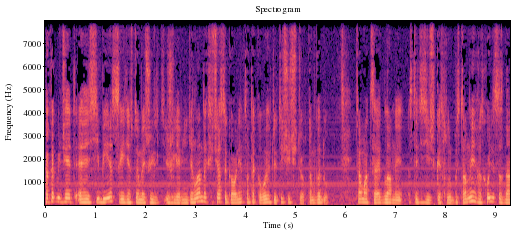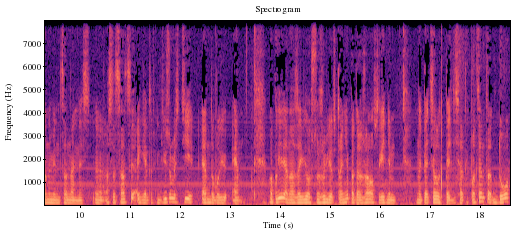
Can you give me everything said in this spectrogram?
Как отмечает CBS, э, средняя стоимость жилья в Нидерландах сейчас эквивалентна таковой в 2004 году. Информация главной статистической службы страны расходится с данными Национальной э, ассоциации агентов недвижимости NWM. В апреле она заявила, что жилье в стране подорожало в среднем на 5,5% до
